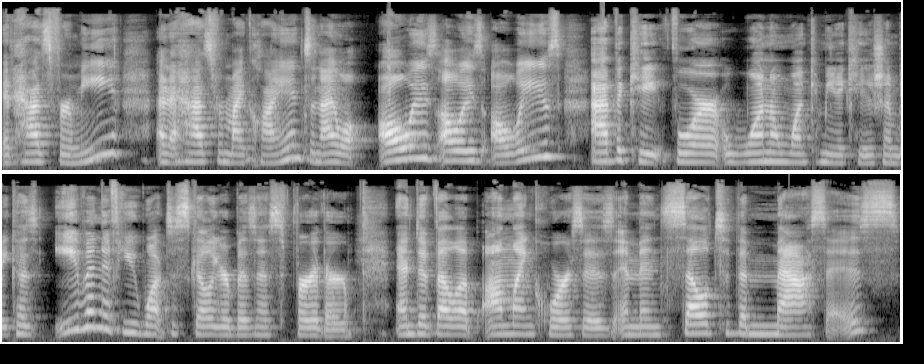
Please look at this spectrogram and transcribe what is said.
It has for me and it has for my clients. And I will always, always, always advocate for one on one communication because even if you want to scale your business further and develop online courses and then sell to the masses,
